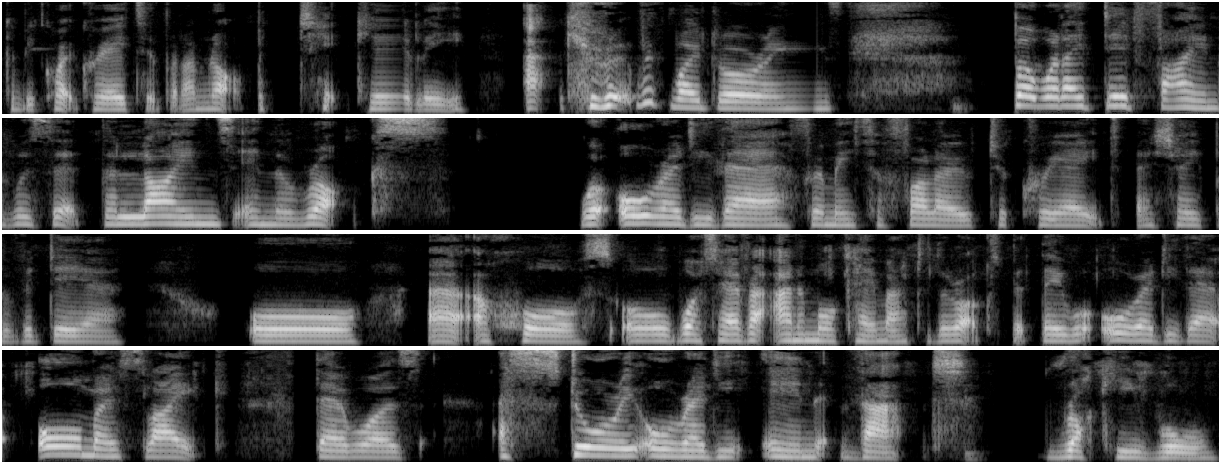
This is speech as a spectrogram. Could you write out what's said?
can be quite creative, but I'm not particularly accurate with my drawings. But what I did find was that the lines in the rocks were already there for me to follow to create a shape of a deer or uh, a horse or whatever animal came out of the rocks, but they were already there, almost like there was a story already in that rocky wall.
